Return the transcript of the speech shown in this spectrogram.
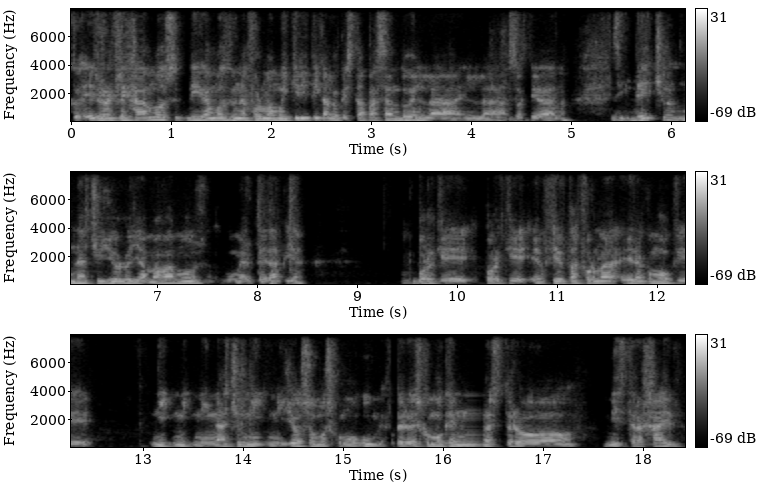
Reflejamos, digamos, de una forma muy crítica lo que está pasando en la, en la sociedad. ¿no? Sí, de hecho, Nacho y yo lo llamábamos terapia porque, porque en cierta forma era como que ni, ni, Nacho ni, ni, yo somos como Gumer, pero es como que nuestro Mr. Hyde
